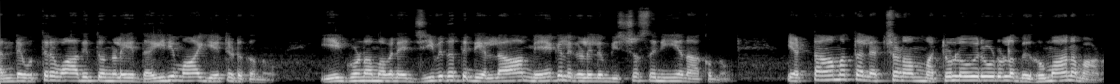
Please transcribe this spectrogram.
തന്റെ ഉത്തരവാദിത്വങ്ങളെ ധൈര്യമായി ഏറ്റെടുക്കുന്നു. ഈ ഗുണം അവനെ ജീവിതത്തിന്റെ എല്ലാ മേഖലകളിലും വിശ്വസനീയനാക്കുന്നു. എട്ടാമത്തെ ലക്ഷണം മറ്റുള്ളവരോടുള്ള ബഹുമാനമാണ്.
